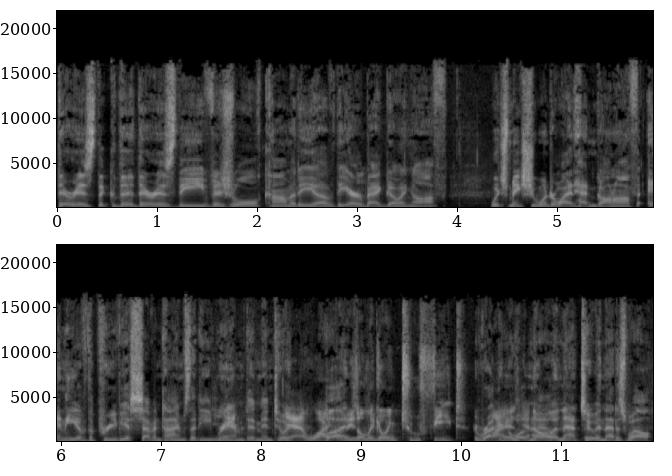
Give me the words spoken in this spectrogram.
There is the, the there is the visual comedy of the airbag going off, which makes you wonder why it hadn't gone off any of the previous seven times that he rammed him into it. Yeah, why? But- he's only going two feet. Right. Well, no, and that too, and that as well.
